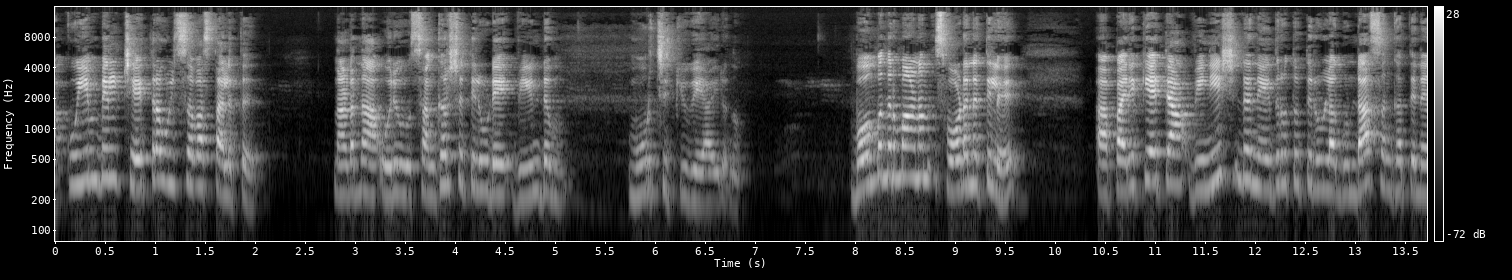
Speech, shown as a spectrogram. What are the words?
കുയിമ്പിൽ ക്ഷേത്ര ഉത്സവ സ്ഥലത്ത് നടന്ന ഒരു സംഘർഷത്തിലൂടെ വീണ്ടും മൂർച്ഛിക്കുകയായിരുന്നു. ബോംബ് നിർമ്മാണം സ്ഫോടനത്തിൽ ആ, പരിക്കേറ്റ വിനീഷിന്റെ നേതൃത്വത്തിലുള്ള ഗുണ്ടാ സംഘത്തിന്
